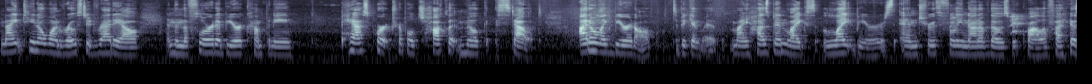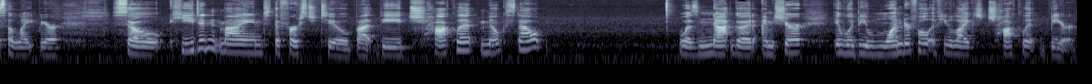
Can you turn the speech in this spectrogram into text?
1901 Roasted Red Ale, and then the Florida Beer Company Passport Triple Chocolate Milk Stout. I don't like beer at all to begin with. My husband likes light beers, and truthfully, none of those would qualify as a light beer. So he didn't mind the first two, but the chocolate milk stout was not good. I'm sure it would be wonderful if you liked chocolate beer,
